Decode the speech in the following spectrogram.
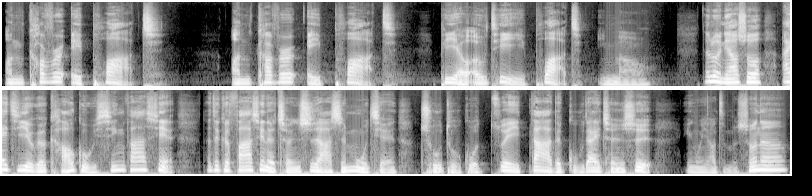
uncover a plot，uncover a plot。P L O T plot 阴谋。那如果你要说埃及有个考古新发现，那这个发现的城市啊，是目前出土过最大的古代城市，英文要怎么说呢？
